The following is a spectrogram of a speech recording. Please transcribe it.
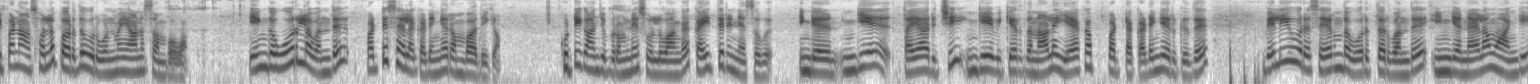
இப்போ நான் சொல்ல போகிறது ஒரு உண்மையான சம்பவம். எங்கள் ஊரில் வந்து பட்டு சேலை கடைங்க ரொம்ப அதிகம். குட்டி காஞ்சிபுரம்னே சொல்லுவாங்க கைத்தறி நெசவு. இங்கே இங்கேயே தயாரித்து இங்கேயே விற்கிறதுனால ஏகப்பட்ட கடைங்க இருக்குது. வெளியூரை சேர்ந்த ஒருத்தர் வந்து இங்கே நிலம் வாங்கி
